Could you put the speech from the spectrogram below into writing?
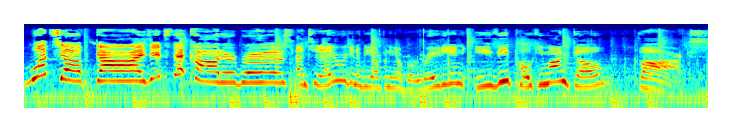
What's up, guys? It's the Cotter Bros. And today we're going to be opening up a Radiant Eevee Pokemon Go box.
